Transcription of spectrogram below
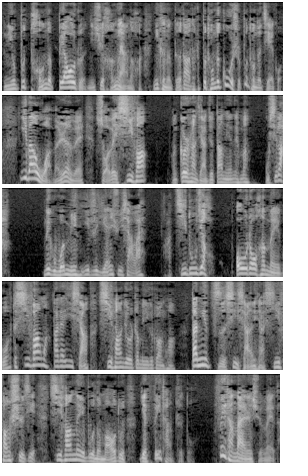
你用不同的标准你去衡量的话，你可能得到的是不同的故事、不同的结果。一般我们认为，所谓西方，根儿上讲，就当年那什么古希腊，那个文明一直延续下来啊，基督教，欧洲和美国，这西方嘛，大家一想，西方就是这么一个状况。但你仔细想一想，西方世界、西方内部的矛盾也非常之多，非常耐人寻味的。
